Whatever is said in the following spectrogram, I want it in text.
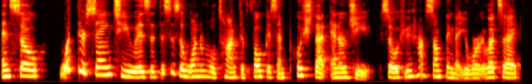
And so what they're saying to you is that this is a wonderful time to focus and push that energy. So if you have something that you're working, let's say,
